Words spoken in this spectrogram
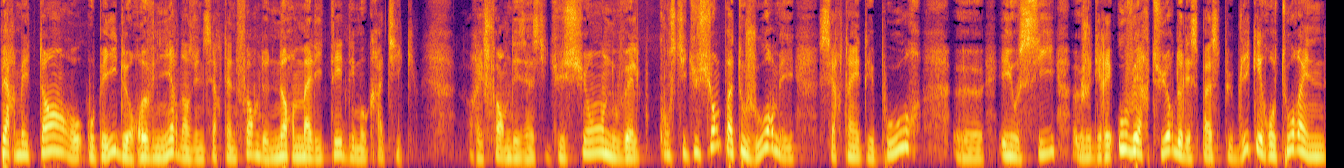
permettant au, au pays de revenir dans une certaine forme de normalité démocratique réforme des institutions, nouvelle constitution, pas toujours, mais certains étaient pour, euh, et aussi, je dirais, ouverture de l'espace public et retour à une,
